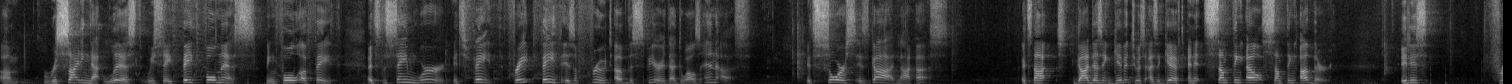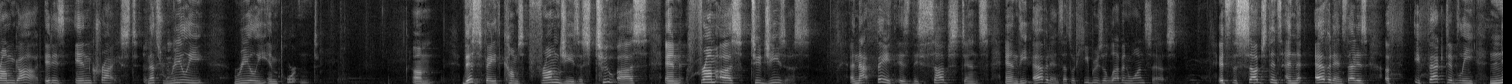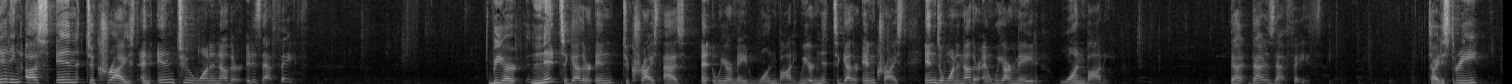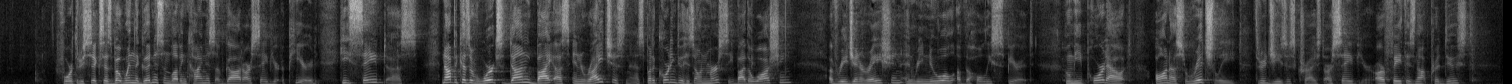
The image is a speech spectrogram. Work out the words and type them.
um, reciting that list, we say faithfulness, being full of faith. It's the same word, it's faith. Faith is a fruit of the Spirit that dwells in us. Its source is God, not us. It's not, God doesn't give it to us as a gift, and it's something else, something other. It is from God, it is in Christ. And that's really, really important. Um, this faith comes from Jesus to us and from us to Jesus. And that faith is the substance and the evidence. That's what Hebrews 11 1 says. It's the substance and the evidence that is effectively knitting us into Christ and into one another. It is that faith. We are knit together into Christ as we are made one body. We are knit together in Christ into one another, and we are made one body. That, that is that faith. Titus 3 4 through 6 says, But when the goodness and loving kindness of God our Savior appeared, he saved us, not because of works done by us in righteousness, but according to his own mercy, by the washing of regeneration and renewal of the Holy Spirit, whom he poured out on us richly through Jesus Christ our Savior. Our faith is not produced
